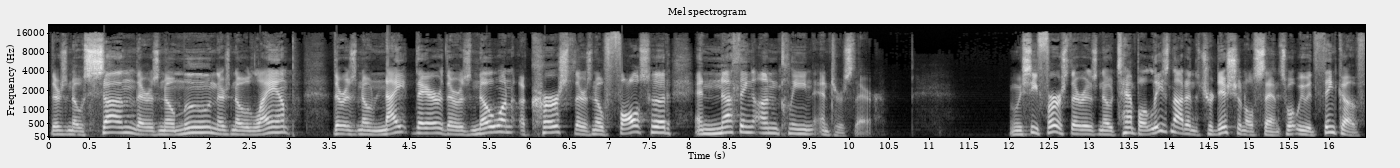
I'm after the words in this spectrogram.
there's no sun, there's no moon, there's no lamp, there is no night there, there is no one accursed, there's no falsehood, and nothing unclean enters there. And we see first there is no temple, at least not in the traditional sense, what we would think of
